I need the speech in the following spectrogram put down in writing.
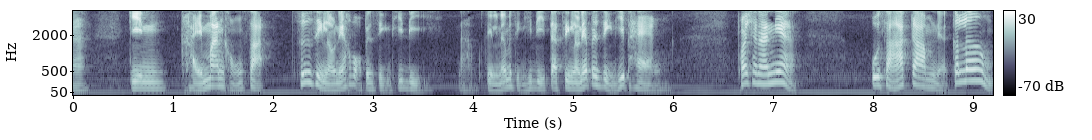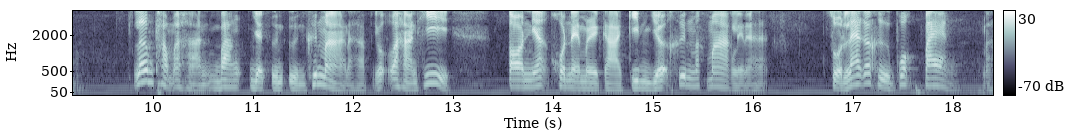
นะกินไขมันของสัตว์ ซึ่งสิ่งเหล่านี้เขาบอกเป็นสิ่งที่ดีนะครับสิ่งเหล่านี้เป็นสิ่งที่ดี แต่สิ่งเหล่านี้เป็นสิ่งที่แพง เพราะฉะนั้นเนี่ยอุตสาหกรรมเนี่ยก็เริ่มเริ่มทำอาหารบางอย่างอื่น ๆขึ้นมานะครับยกอาหารที่ ตอนนี้คนในอเมริกากินเยอะขึ้นมาก ๆ เลยนะฮะ ส่วนแรกก็คือพวกแป้งนะ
